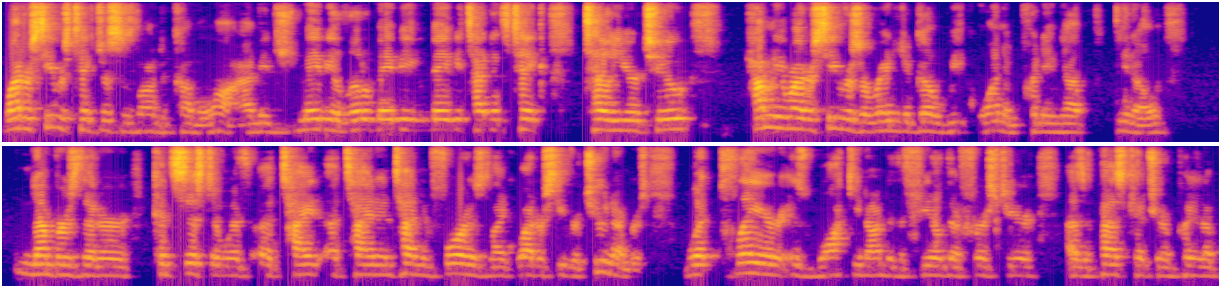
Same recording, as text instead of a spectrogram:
Wide receivers take just as long to come along. I mean, maybe a little, maybe maybe tight ends take till year two. How many wide receivers are ready to go week one and putting up, you know, numbers that are consistent with a tight a tight end tight end four is like wide receiver two numbers. What player is walking onto the field their first year as a pass catcher and putting up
